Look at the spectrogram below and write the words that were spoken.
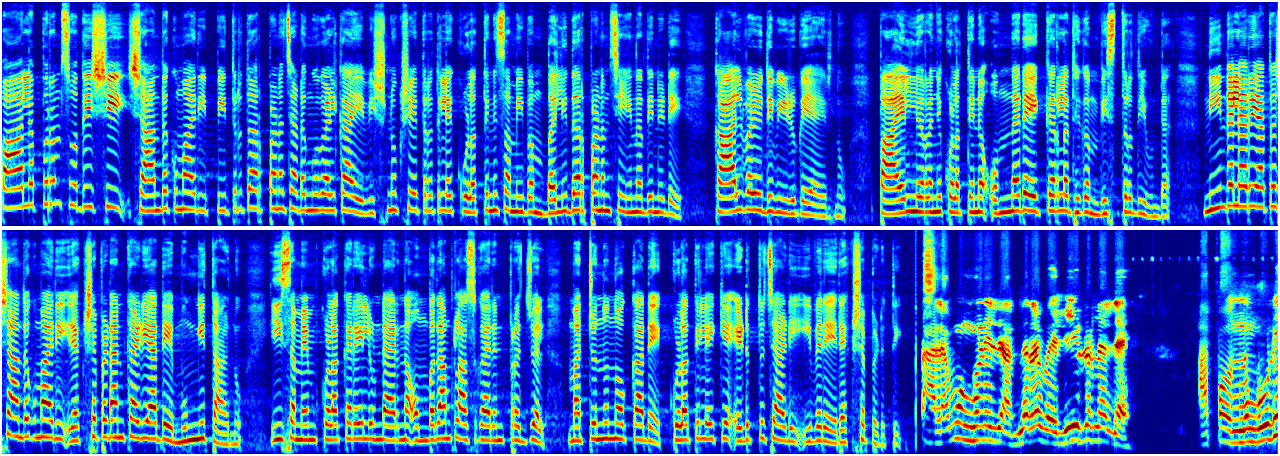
പാലപ്പുറം സ്വദേശി ശാന്തകുമാരി പിതൃതർപ്പണ ചടങ്ങുകൾക്കായി വിഷ്ണു ക്ഷേത്രത്തിലെ കുളത്തിന് സമീപം ബലിതർപ്പണം ചെയ്യുന്നതിനിടെ കാൽവഴുതി വീഴുകയായിരുന്നു. പായൽ നിറഞ്ഞ കുളത്തിന് ഒന്നര ഏക്കറിലധികം വിസ്തൃതിയുണ്ട്. നീന്തലറിയാത്ത ശാന്തകുമാരി രക്ഷപ്പെടാൻ കഴിയാതെ മുങ്ങിത്താഴ്ന്നു. ഈ സമയം കുളക്കരയിലുണ്ടായിരുന്ന ഒമ്പതാം ക്ലാസ്സുകാരൻ പ്രജ്വൽ മറ്റൊന്നും നോക്കാതെ കുളത്തിലേക്ക് എടുത്തുചാടി ഇവരെ രക്ഷപ്പെടുത്തി. തല മുങ്ങണില്ല. അന്നേരം വലിയ അപ്പൊ ഒന്നും കൂടി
